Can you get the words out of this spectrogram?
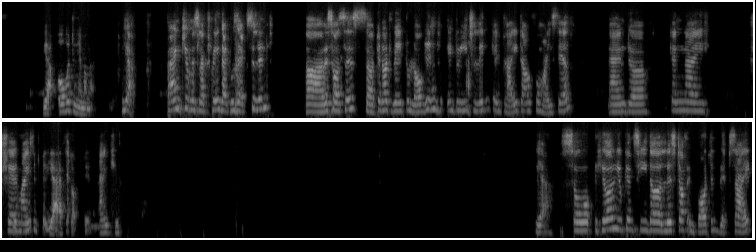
Yeah, over to him, ma'am. Yeah. Thank you, Ms. Lakshmi. That was excellent. Uh, resources. Uh, cannot wait to log in into each link and try it out for myself. And uh, can I share Yes, my? you can share. Yeah, I've Yeah. stopped it. Thank you. Yeah, so here you can see the list of important website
